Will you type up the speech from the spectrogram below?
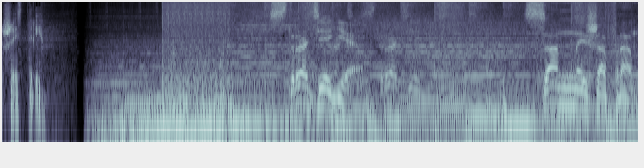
6363. Стратегия. С Анной Шафран.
